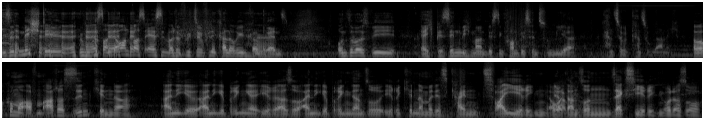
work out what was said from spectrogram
die sind nicht still, du musst dann dauernd was essen, weil du viel zu viele Kalorien verbrennst. Und sowas wie, ja, ich besinne mich mal ein bisschen, komm ein bisschen zu mir, kannst du, kannst du gar nicht. Aber guck mal, auf dem Athos sind Kinder. Einige, einige bringen ja ihre, also einige bringen dann so ihre Kinder mit. Jetzt keinen Zweijährigen, aber Ja, okay. dann so einen Sechsjährigen oder so.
